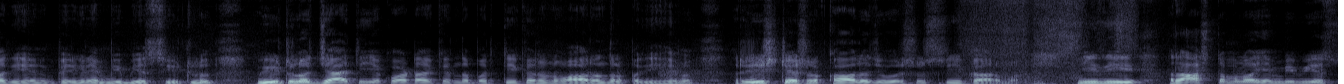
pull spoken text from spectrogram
పదిహేనుకు పెరిగిన ఎంబీబీఎస్ సీట్లు వీటిలో జాతీయ కోటా కింద భర్తీకరణను ఆరు వందల పదిహేను రిజిస్ట్రేషన్ కాలేజీ వర్షం శ్రీకారం ఇది రాష్ట్రంలో ఎంబీబీఎస్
